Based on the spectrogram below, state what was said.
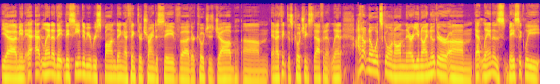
yeah, I mean, Atlanta, they, they seem to be responding. I think they're trying to save uh, their coach's job. Um, and I think this coaching staff in Atlanta, I don't know what's going on there. You know, I know they're, um, Atlanta's basically,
